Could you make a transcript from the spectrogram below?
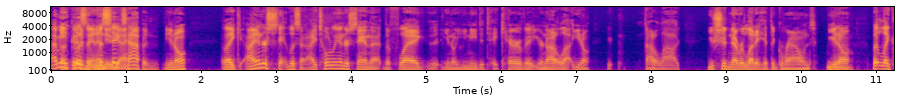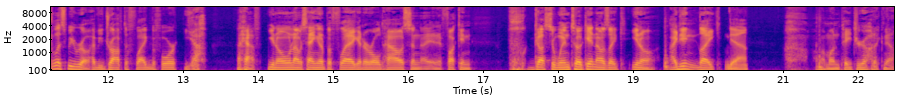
I mean, Well, could have listen, been a new mistakes happen. You know, like I understand. Listen, I totally understand that the flag. You know, you need to take care of it. You're not allowed. You know, you're not allowed. You should never let it hit the ground. You Yeah. know, but like, let's be real. Have you dropped a flag before? Yeah, I have. You know, when I was hanging up a flag at our old house, and, and a fucking gust of wind took it, and I was like, you know, I didn't like. Yeah. I'm unpatriotic now.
